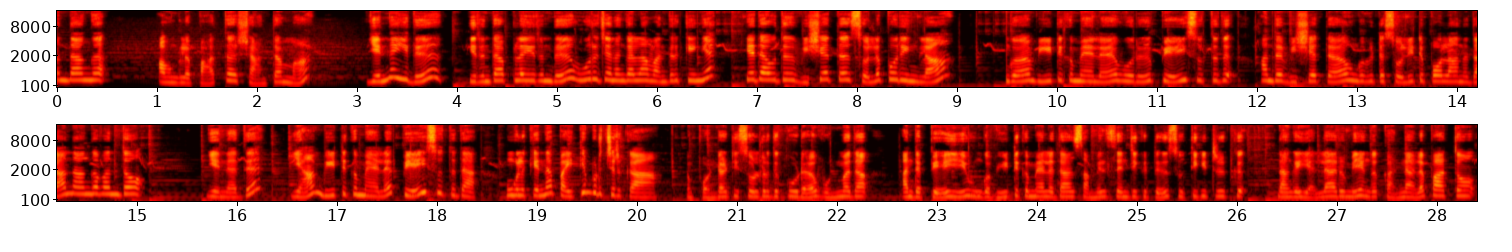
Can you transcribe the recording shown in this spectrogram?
வந்தாங்க. அவங்கள பார்த்த சாந்தம்மா என்ன இது? இருந்தாப்புல இருந்து ஊரு ஜனங்கள்லாம் வந்திருக்கீங்க? ஏதாவது விஷயத்த சொல்ல போறீங்களா? உங்க வீட்டுக்கு மேல ஒரு பேய் சுத்துது. அந்த விஷயத்த உங்ககிட்ட சொல்லிட்டு போலான்னு தான் நாங்க வந்தோம். என்னது? என் வீட்டுக்கு மேல பேய் சுத்துதா? உங்களுக்கு என்ன பைத்தியம் பிடிச்சிருக்கா? என் பொண்டாட்டி சொல்றது கூட உண்மைதான். அந்த பேய் உங்க வீட்டுக்கு மேல தான் சமையல் செஞ்சுக்கிட்டு சுத்திக்கிட்டு இருக்கு. நாங்க எல்லாருமே எங்க கண்ணால பார்த்தோம்.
